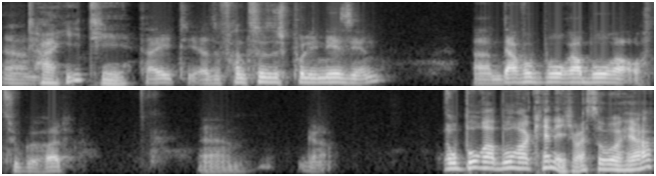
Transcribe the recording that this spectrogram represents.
Ähm, Tahiti. Tahiti, also französisch-Polynesien. Ähm, da, wo Bora Bora auch zugehört. Ähm, genau. Oh, Bora Bora kenne ich. Weißt du woher?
